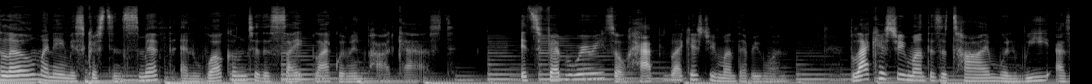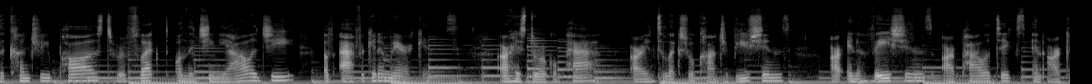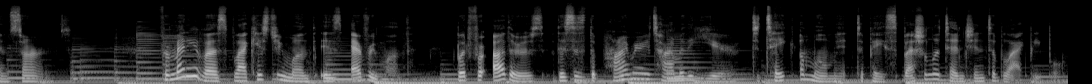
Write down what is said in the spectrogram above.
Hello, my name is Kristen Smith, and welcome to the Cite Black Women podcast. It's February, so happy Black History Month, everyone. Black History Month is a time when we as a country pause to reflect on the genealogy of African Americans, our historical path, our intellectual contributions, our innovations, our politics, and our concerns. For many of us, Black History Month is every month, but for others, this is the primary time of the year to take a moment to pay special attention to Black people.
